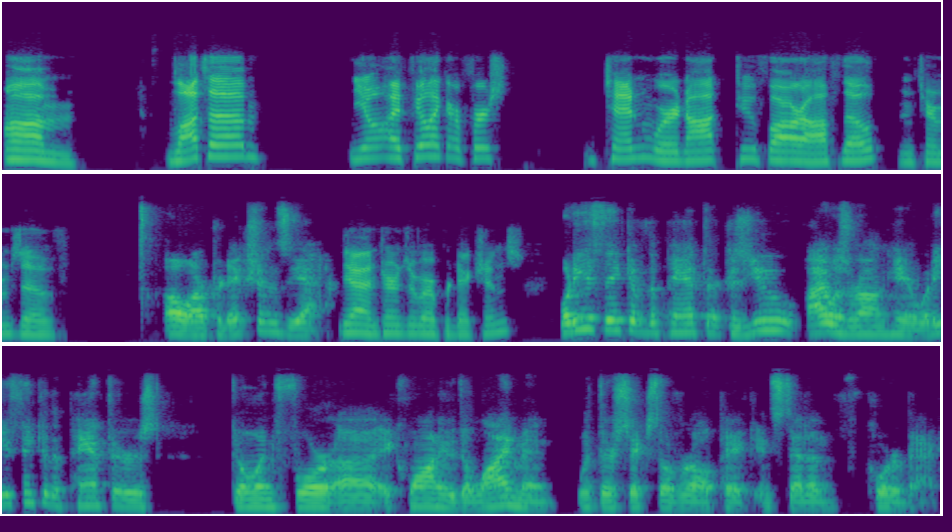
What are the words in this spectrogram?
Um, lots of, you know, I feel like our first ten were not too far off though in terms of Oh, our predictions, yeah. yeah, in terms of our predictions. What do you think of the Panther? Because you, I was wrong here. What do you think of the Panthers going for uh, Ekwonu, the lineman, with their sixth overall pick instead of quarterback?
